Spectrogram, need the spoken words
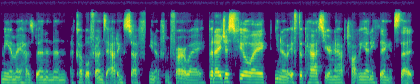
me and my husband and then a couple friends adding stuff, you know, from far away. But I just feel like, you know, if the past year and a half taught me anything, it's that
